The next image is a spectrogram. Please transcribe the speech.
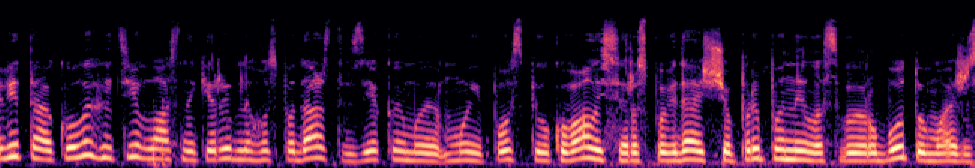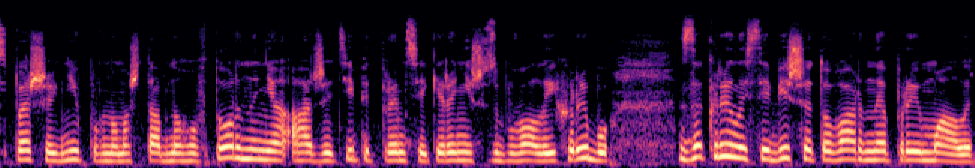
Вітаю, колеги. Ті власники рибних господарств, з якими ми поспілкувалися, розповідають, що припинили свою роботу майже з перших днів повномасштабного вторгнення, адже ті підприємці, які раніше збували їх рибу, закрилися більше товар не приймали.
